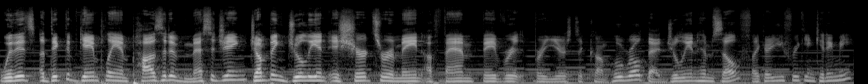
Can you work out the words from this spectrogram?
With its addictive gameplay and positive messaging, Jumping Julian is sure to remain a fan favorite for years to come. Who wrote that? Julian himself? Like, are you freaking kidding me?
